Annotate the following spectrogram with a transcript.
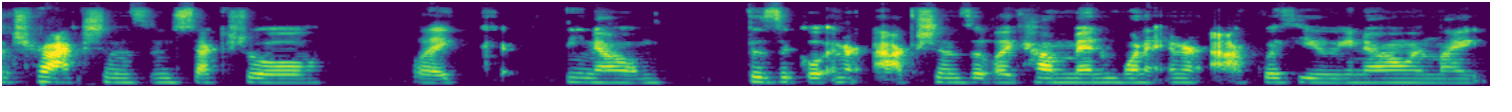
attractions and sexual like you know physical interactions of like how men want to interact with you you know and like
